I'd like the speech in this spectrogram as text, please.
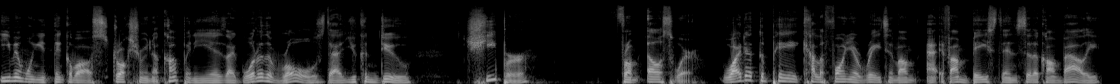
even when you think about structuring a company, is like what are the roles that you can do cheaper from elsewhere? Why do I have to pay California rates if I'm if I'm based in Silicon Valley,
